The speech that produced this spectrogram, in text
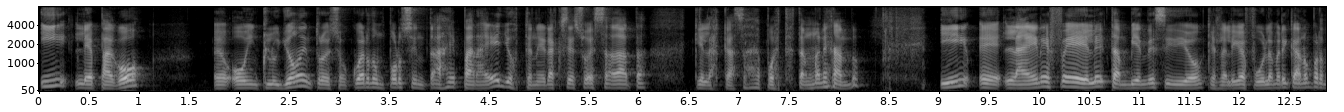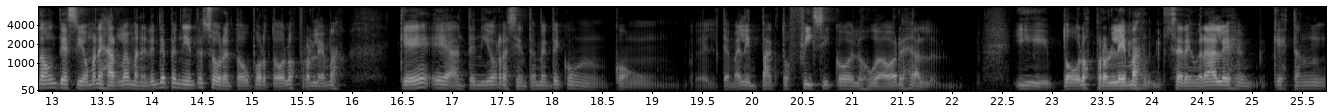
y le pagó eh, o incluyó dentro de su acuerdo un porcentaje para ellos tener acceso a esa data que las casas de apuestas están manejando. Y eh, la NFL también decidió, que es la Liga de Fútbol Americano, perdón, decidió manejarlo de manera independiente, sobre todo por todos los problemas que eh, han tenido recientemente con, el tema del impacto físico de los jugadores y todos los problemas cerebrales que están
